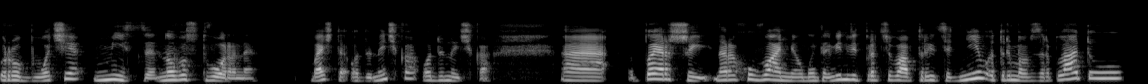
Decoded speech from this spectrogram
робоче місце, новостворене. Бачите, одиничка, одиничка. Е, перший нарахування у він відпрацював 30 днів, отримав зарплату,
